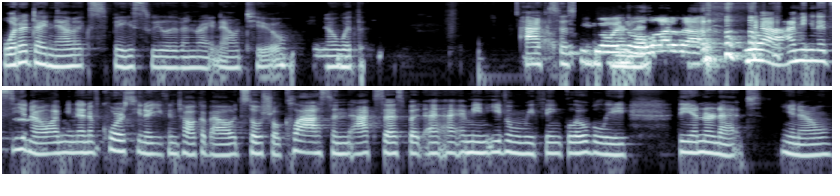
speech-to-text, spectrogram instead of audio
What a dynamic space we live in right now, too. You know, with access yeah, go into a lot of that yeah i mean it's you know i mean and of course you know you can talk about social class and access but I, I mean even when we think globally the internet you know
